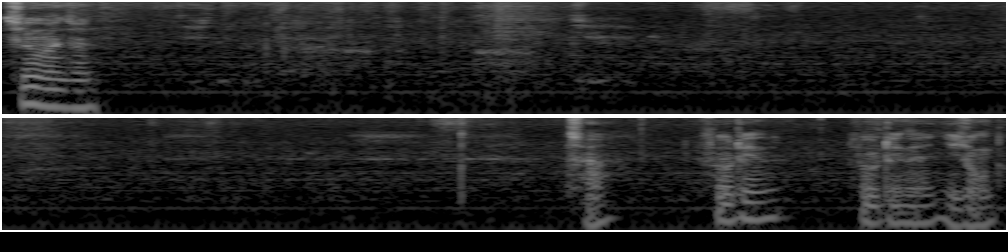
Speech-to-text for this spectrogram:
지금 완전. 자 소리는 소리는 이 정도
